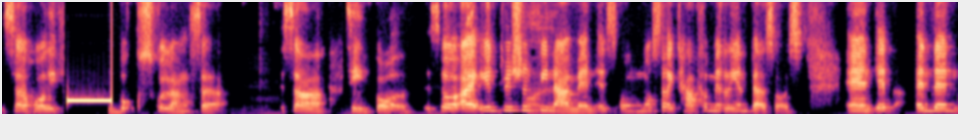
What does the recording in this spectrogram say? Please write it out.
sa Holy books ko lang sa sa St. Paul. So I yung tuition fee namin is almost like half a million pesos. And it and then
